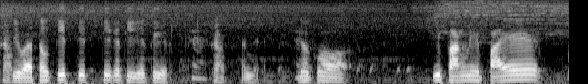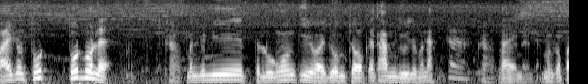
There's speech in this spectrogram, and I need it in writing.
ครับ ที่ว่าต้องติดติดติดกระถีกระตืดครับ อันเนี้ยแล้วก็อีฝั่งนี่ไปไปจนทุดทุดนู่นแหละ ครับ มันจะมีตะลุงของที่ว่าโยมจอกแกทำอยู่ใช่ไหมนะค่ะครับไร่นั่นน่ะมันก็ไป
